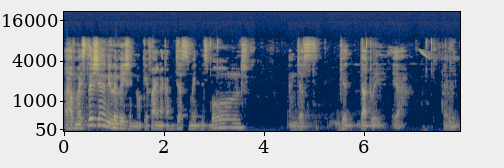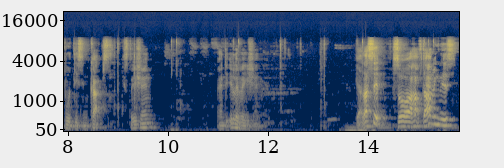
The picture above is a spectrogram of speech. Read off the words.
I have my station and elevation. Okay, fine. I can just make this bold and just get that way. Yeah. Let me put this in caps. Station and elevation. Yeah, that's it. So after having this,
